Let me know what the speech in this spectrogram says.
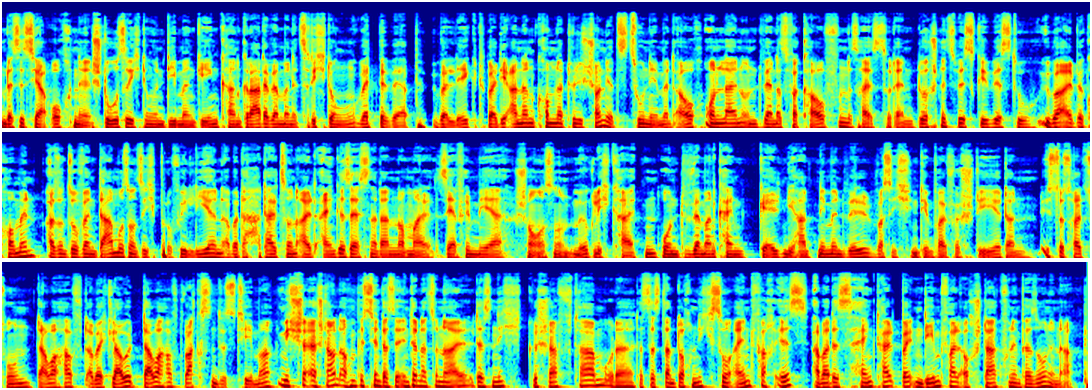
Und das ist ja auch eine Stoßrichtung, in die man gehen kann, gerade wenn man jetzt Richtung Wettbewerb überlegt, weil die anderen kommen natürlich schon jetzt zunehmend auch online und werden das verkaufen. Das heißt, so deinen Durchschnittswhisky wirst du überall bekommen. Also insofern, da muss man sich profilieren, aber da hat halt so ein Alteingesessener dann nochmal sehr viel mehr Chancen und Möglichkeiten. Und wenn man kein Geld in die Hand nehmen will, was ich in dem Fall verstehe, dann ist das halt so ein dauerhaft, aber ich glaube, dauerhaft wachsendes Thema. Mich erstaunt auch ein bisschen, dass wir international das nicht geschafft haben oder dass das dann doch nicht so einfach ist. Aber das hängt halt in dem Fall auch stark von den Personen ab,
